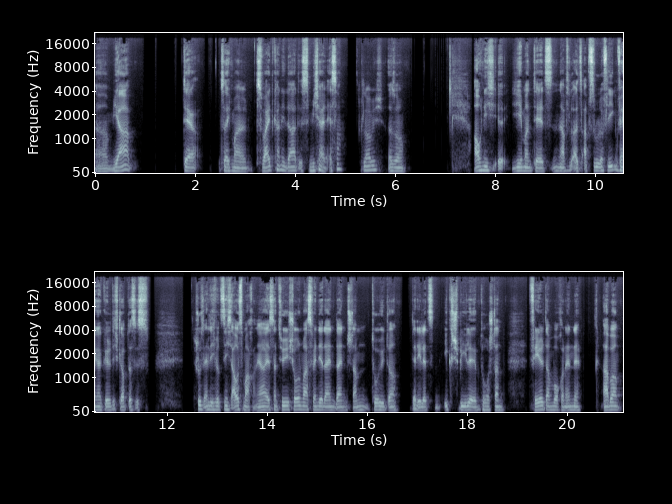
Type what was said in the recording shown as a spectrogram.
Ähm, ja, der, sag ich mal, Zweitkandidat ist Michael Esser, glaube ich. Also auch nicht äh, jemand, der jetzt als absoluter Fliegenfänger gilt. Ich glaube, das ist schlussendlich wird es nicht ausmachen. Ja, ist natürlich schon was, wenn dir dein, dein Stammtorhüter, der die letzten X Spiele im Tor stand, fehlt am Wochenende. Aber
